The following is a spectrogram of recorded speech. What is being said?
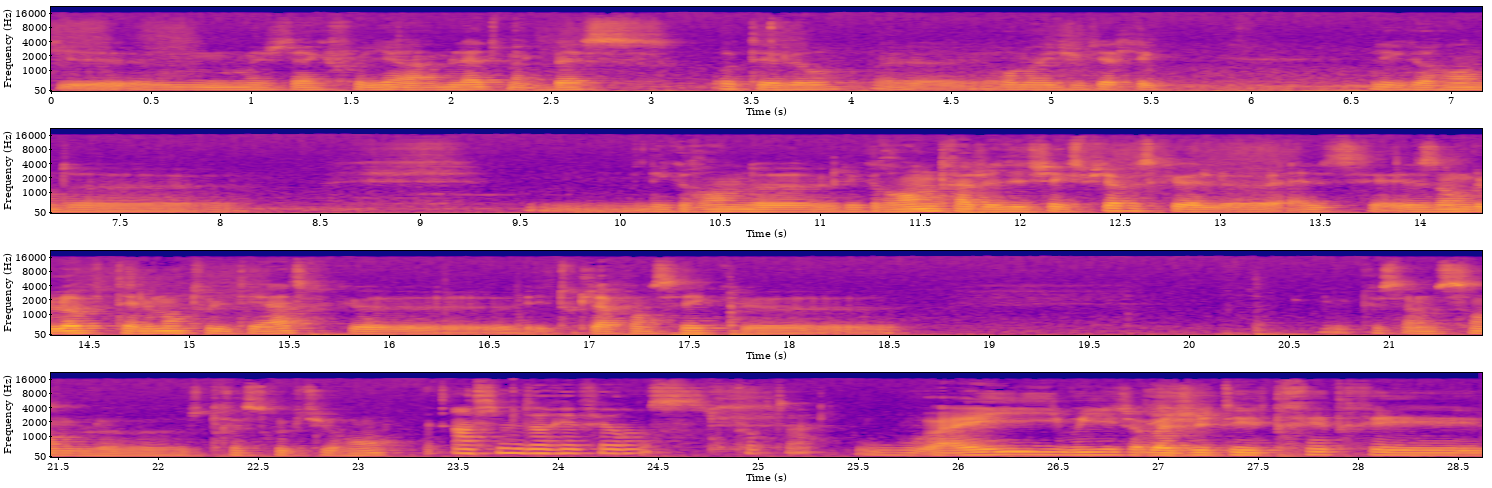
qui- moi, je dirais qu'il faut lire Hamlet, Macbeth, Othello, Roméo et Juliette, les, les grandes. Les grandes, les grandes tragédies de Shakespeare parce qu'elles elles, elles englobent tellement tout le théâtre que, et toute la pensée que, que ça me semble très structurant. Un film de référence pour toi? Ouais, oui, j'ai bah, j'ai été très très.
